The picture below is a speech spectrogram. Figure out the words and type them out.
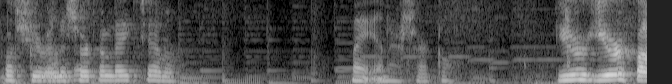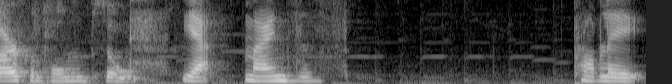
What's your inner circle like, Gemma? My inner circle. You're you're far from home, so Yeah, mine's is probably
